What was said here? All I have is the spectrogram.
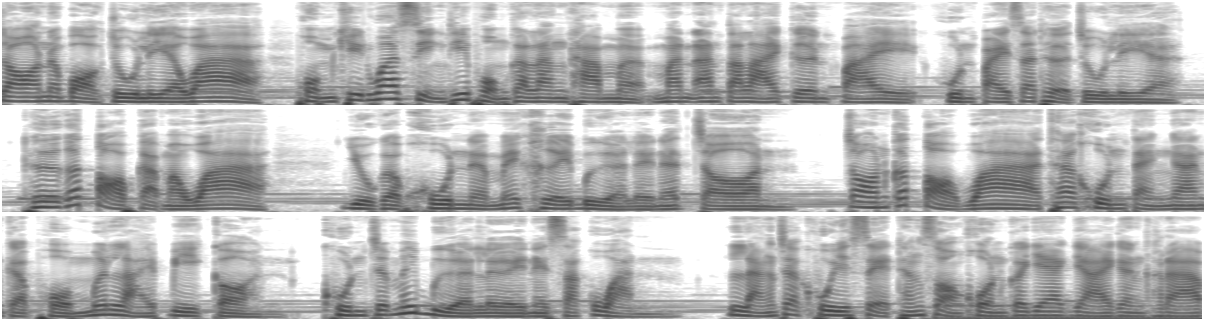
จอนน่ะบอกจูเลียว่า ผมคิดว่าสิ่งที่ผมกำลังทำมันอันตรายเกินไป คุณไปซะเถอะจูเลีย เธอก็ตอบกลับมาว่า อยู่กับคุณน่ะไม่เคยเบื่อเลยนะจอนจอนก็ตอบว่าถ้าคุณแต่งงานกับผมเมื่อหลายปีก่อน คุณจะไม่เบื่อเลยในสักวัน หลังจากคุยเสร็จทั้งสองคนก็แยกย้ายกันครับ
